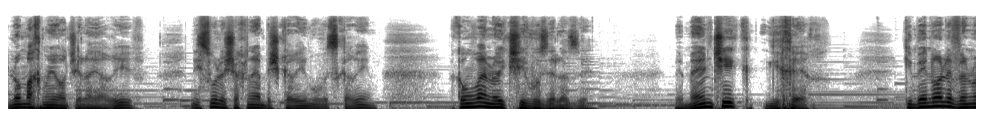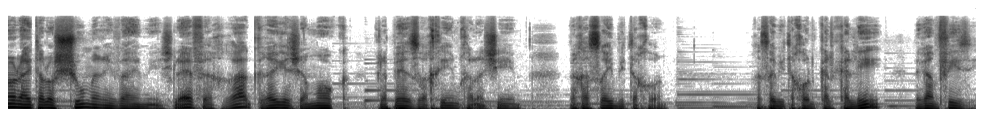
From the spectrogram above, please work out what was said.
לא מחמיאות של היריב, ניסו לשכנע בשקרים ובסקרים, וכמובן לא הקשיבו זה לזה. ומנצ'יק גיחך. כי בינו לבינו לא הייתה לו שום מריבה עם איש, להפך, רק רגש עמוק כלפי אזרחים חלשים וחסרי ביטחון. חסרי ביטחון כלכלי וגם פיזי.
